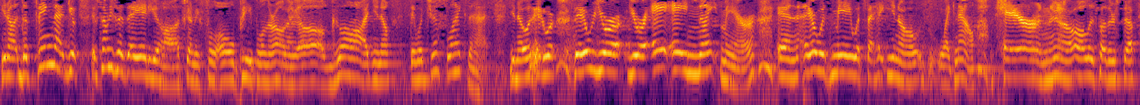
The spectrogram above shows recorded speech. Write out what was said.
You know, the thing that you, if somebody says AA to you, oh, it's going to be full of old people, and they're all going oh God, you know, they were just like that. You know, they were they were your your AA nightmare, and there was me with the you know like now hair and you know all this other stuff,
